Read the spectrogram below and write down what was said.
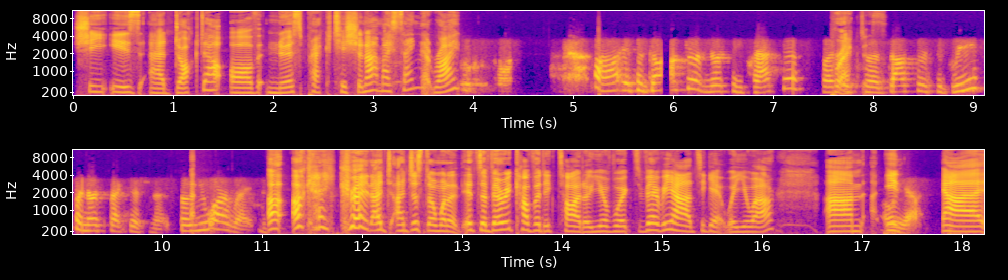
She is a doctor of nurse practitioner. Am I saying that right? Uh, it's a doctor of nursing practice, but Practice. it's a doctor's degree for nurse practitioners. So you are right. Uh, okay, great. I, I just don't want to. It's a very coveted title. You've worked very hard to get where you are. Um, Oh, yeah. uh,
